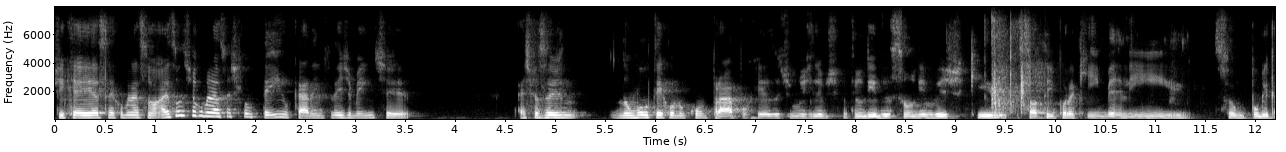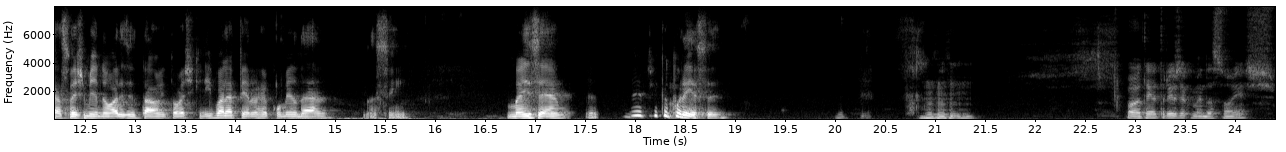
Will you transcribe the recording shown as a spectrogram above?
Fica aí essa recomendação. As outras recomendações que eu tenho, cara, infelizmente, as pessoas não vão ter quando comprar, porque os últimos livros que eu tenho lido são livros que só tem por aqui em Berlim, são publicações menores e tal, então acho que nem vale a pena recomendar, assim. Mas é, é fica por isso. Bom, eu tenho três recomendações.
